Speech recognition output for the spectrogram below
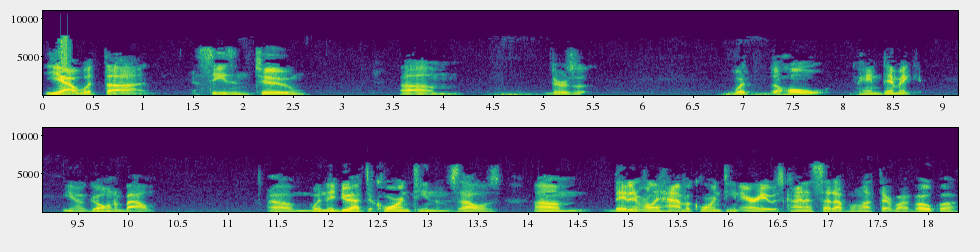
Yeah, with uh, season two, um, there's a, with the whole pandemic, you know, going about. Um, when they do have to quarantine themselves, um, they didn't really have a quarantine area. It was kind of set up and left there by VOPA,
